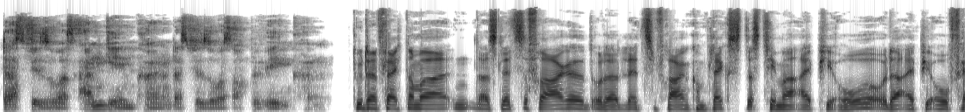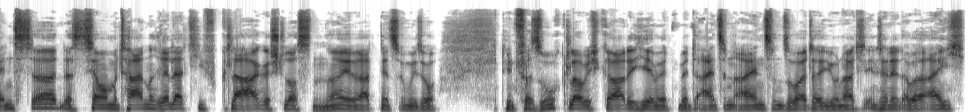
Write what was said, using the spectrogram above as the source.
dass wir sowas angehen können und dass wir sowas auch bewegen können. Du dann vielleicht nochmal als letzte Frage oder letzte Fragenkomplex das Thema IPO oder IPO-Fenster. Das ist ja momentan relativ klar geschlossen. Ne? Wir hatten jetzt irgendwie so den Versuch, glaube ich, gerade hier mit, mit 1 und 1 und so weiter, United Internet, aber eigentlich,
